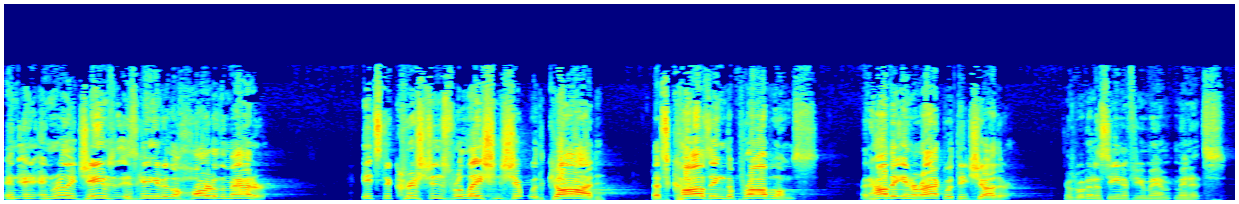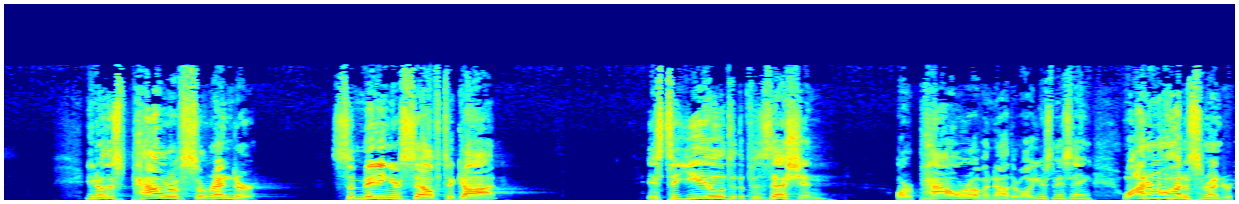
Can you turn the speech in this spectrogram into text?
And, and, and really, James is getting into the heart of the matter. It's the Christian's relationship with God that's causing the problems and how they interact with each other, as we're going to see in a few min- minutes. You know, this power of surrender, submitting yourself to God is to yield to the possession or power of another. Well, you're saying, well, I don't know how to surrender.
